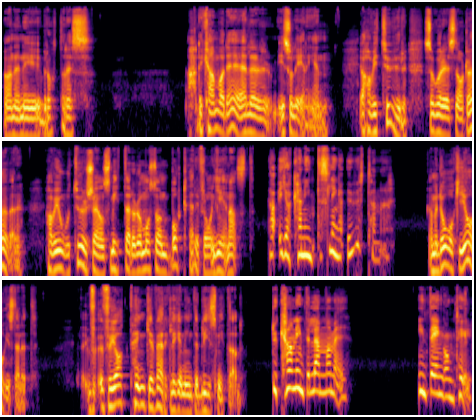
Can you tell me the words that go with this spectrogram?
Ja, när ni brottades. Det kan vara det, eller isoleringen. Ja, har vi tur så går det snart över. Har vi otur så är hon smittad och då måste hon bort härifrån genast. Ja, jag kan inte slänga ut henne. Ja, men då åker jag istället. F- för jag tänker verkligen inte bli smittad. Du kan inte lämna mig. Inte en gång till.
